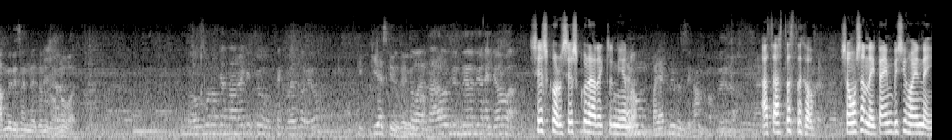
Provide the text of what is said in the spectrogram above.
আপনি দিয়েছেন না জন্য ধন্যবাদ। শেষ করো শেষ করে আরেকটা নিয়ে নাও। আচ্ছা আস্তে আস্তে খাও। সমস্যা নাই টাইম বেশি হয় নাই।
